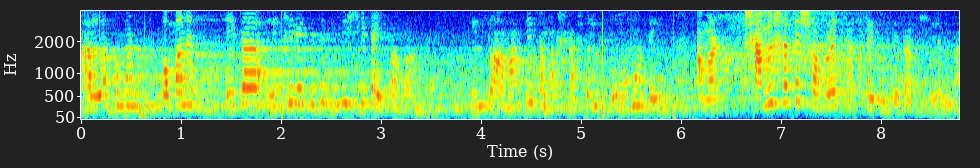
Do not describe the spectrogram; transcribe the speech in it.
আল্লাহ তোমার কপালে যেটা লিখে রেখেছে তুমি সেটাই পাবা। কিন্তু আমাকে আমার শাশুড়ি কোনো মতেই আমার স্বামীর সাথে শহরে থাকতে দিতে চাচ্ছিলেন না।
